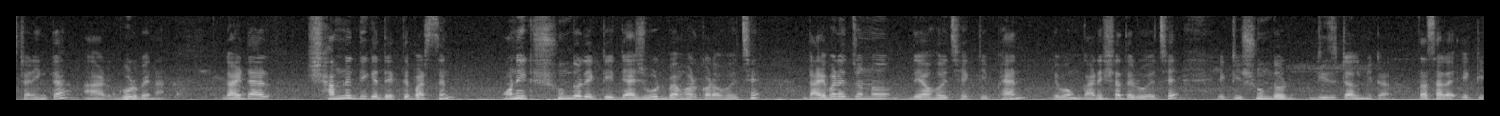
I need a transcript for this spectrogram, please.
স্টারিংটা আর ঘুরবে না। গাড়িটার সামনের দিকে দেখতে পাচ্ছেন অনেক সুন্দর একটি ড্যাশবোর্ড ব্যবহার করা হয়েছে। ড্রাইভারের জন্য দেওয়া হয়েছে একটি ফ্যান এবং গাড়ির সাথে রয়েছে একটি সুন্দর ডিজিটাল মিটার। তাছাড়া একটি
